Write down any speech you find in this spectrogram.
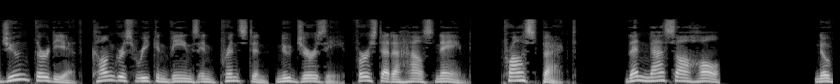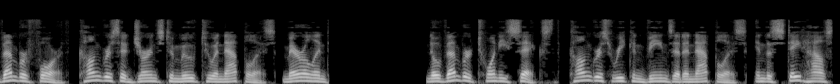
June 30, Congress reconvenes in Princeton, New Jersey, first at a house named Prospect, then Nassau Hall. November 4, Congress adjourns to move to Annapolis, Maryland November 26, Congress reconvenes at Annapolis, in the State House.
